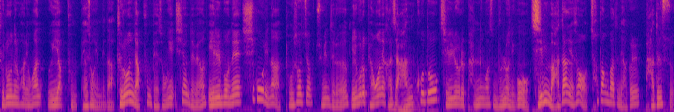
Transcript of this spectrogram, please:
드론을 활용한 의약품 배송입니다. 드론 약품 배송이 실현되면 일본의 시골이나 도서 지역 주민들은 일부러 병원에 가지 않고도 진료를 받는 것은 물론이고 집 마당에서 처방받은 약을 받을 수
